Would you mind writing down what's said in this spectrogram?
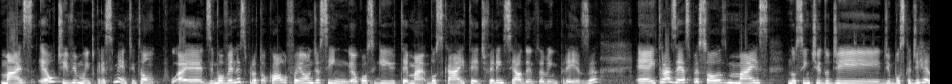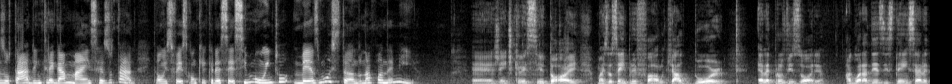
Mas eu tive muito crescimento. Então, é, desenvolvendo esse protocolo foi onde, assim, eu consegui ter buscar e ter diferencial dentro da minha empresa. É, e trazer as pessoas mais no sentido de, de busca de resultado, entregar mais resultado. Então, isso fez com que crescesse muito, mesmo estando na pandemia. É, gente, crescer dói, mas eu sempre falo que a dor, ela é provisória. Agora a desistência, ela é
